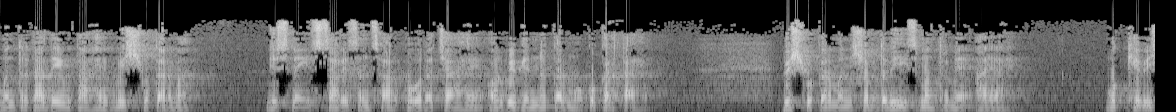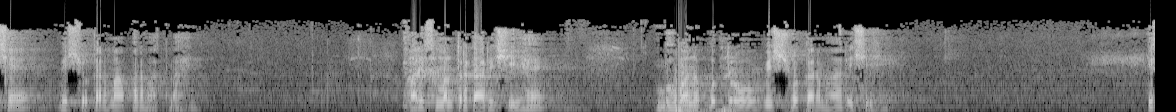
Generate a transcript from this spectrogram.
मंत्र का देवता है विश्वकर्मा, जिसने इस सारे संसार को रचा है और विभिन्न कर्मों को करता है। विश्वकर्मन शब्द भी इस मंत्र में आया है। मुख्य विषय विश्वकर्मा परमात्मा है। और इस मंत्र का ऋषि है, भुवन पुत्रो विश्वकर्मा ऋषि। इस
